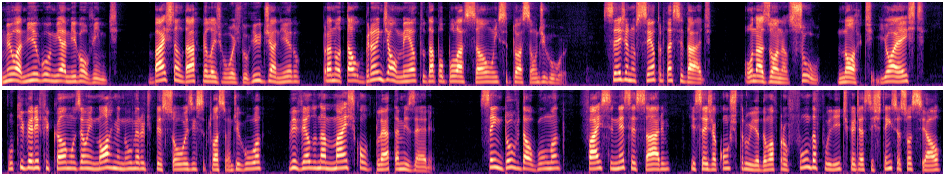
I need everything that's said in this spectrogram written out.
Meu amigo, minha amiga ouvinte, basta andar pelas ruas do Rio de Janeiro para notar o grande aumento da população em situação de rua. Seja no centro da cidade ou na zona sul, norte e oeste, o que verificamos é um enorme número de pessoas em situação de rua vivendo na mais completa miséria. Sem dúvida alguma, faz-se necessário que seja construída uma profunda política de assistência social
